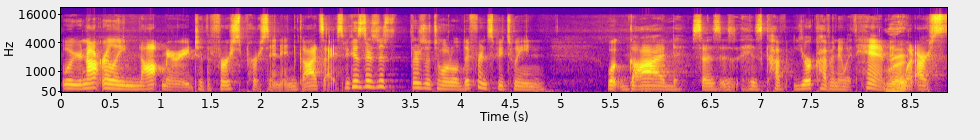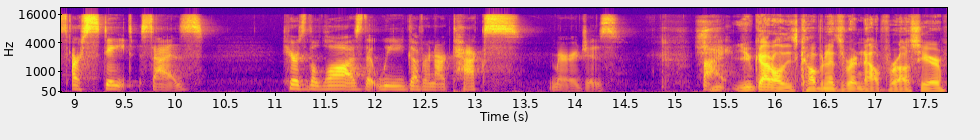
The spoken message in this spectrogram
well you're not really not married to the first person in god's eyes because there's just there's a total difference between what god says is his your covenant with him Right. and what our our state says here's the laws that we govern our tax marriages by You've got all these covenants written out for us here,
